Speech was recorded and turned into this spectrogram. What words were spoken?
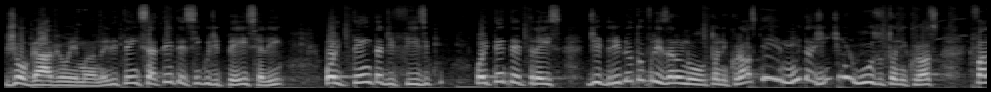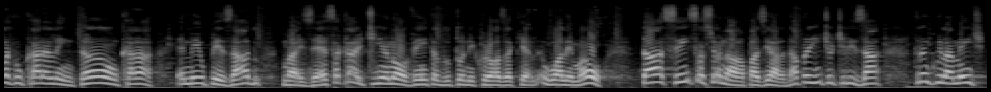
jogável, hein, mano. Ele tem 75 de pace ali, 80 de físico. 83 de drible. Eu tô frisando no Tony Cross que muita gente não usa o Tony Cross, que fala que o cara é lentão, o cara é meio pesado, mas essa cartinha 90 do Tony Cross aqui, o alemão, tá sensacional, rapaziada. Dá pra gente utilizar tranquilamente.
